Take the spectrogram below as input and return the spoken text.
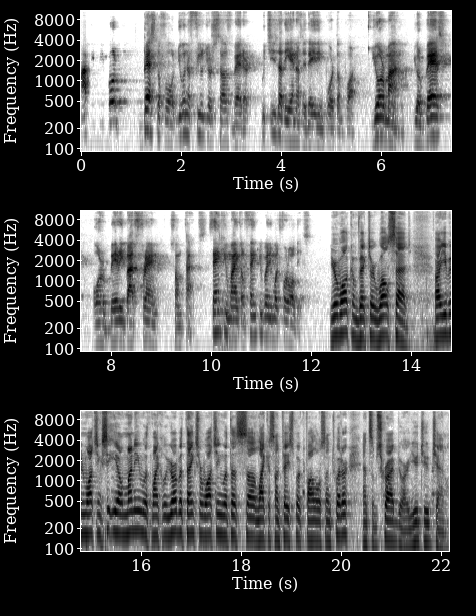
happy people. Best of all, you're gonna feel yourself better, which is at the end of the day the important part. Your man, your best or very bad friend sometimes. Thank you, Michael. Thank you very much for all this. You're welcome, Victor. Well said. All right, you've been watching CEO Money with Michael Yorba. Thanks for watching with us. Uh, like us on Facebook, follow us on Twitter, and subscribe to our YouTube channel.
